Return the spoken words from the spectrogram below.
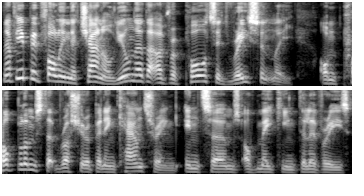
Now, if you've been following the channel, you'll know that I've reported recently on problems that Russia have been encountering in terms of making deliveries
